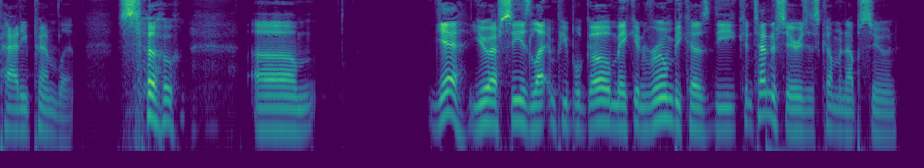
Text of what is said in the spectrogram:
Paddy Pimblett. So, um, yeah, UFC is letting people go, making room because the Contender Series is coming up soon,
